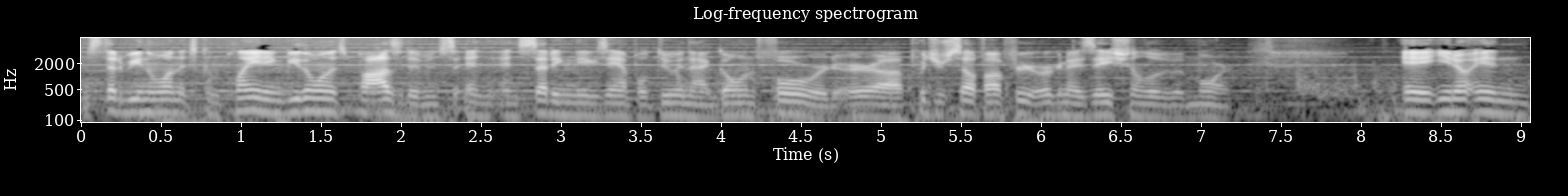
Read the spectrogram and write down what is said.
instead of being the one that's complaining, be the one that's positive and, and, and setting the example, doing that going forward, or uh, put yourself out for your organization a little bit more. It, you know, in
